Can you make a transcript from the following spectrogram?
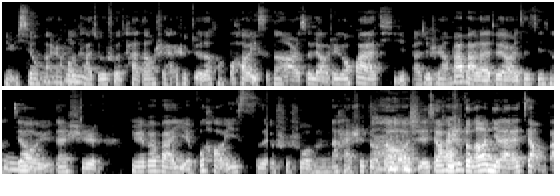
女性嘛，然后他就说他当时还是觉得很不好意思跟儿子聊这个话题，然后就是让爸爸来对儿子进行教育，但是因为爸爸也不好意思，就是说嗯，那还是等到学校，还是等到你来讲吧。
